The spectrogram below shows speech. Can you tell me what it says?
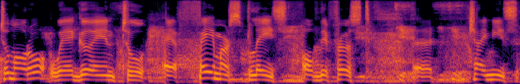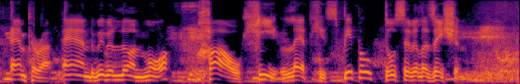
Tomorrow we're going to a famous place of the first uh, Chinese emperor and we will learn more how he led his people to civilization.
